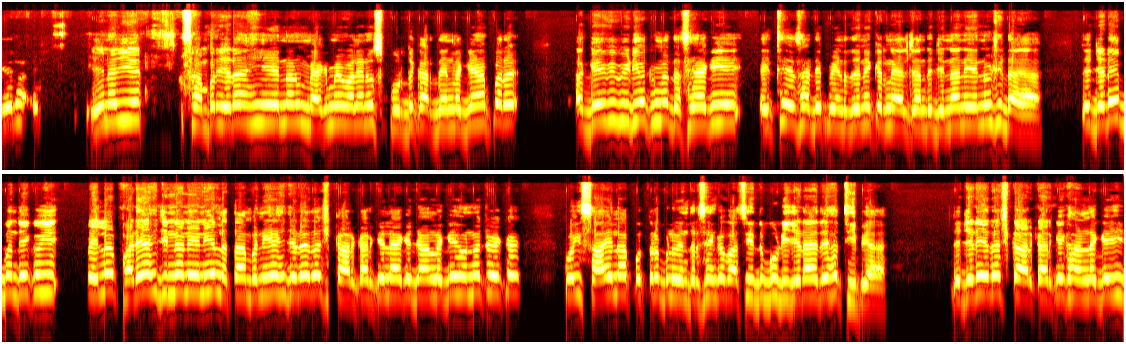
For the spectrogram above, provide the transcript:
ਇਹ ਨਾ ਇਹ ਨਾ ਜੀ ਇਹ ਸਾਂਬਰ ਜਿਹੜਾ ਅਸੀਂ ਇਹਨਾਂ ਨੂੰ ਮਹਿਕਮੇ ਵਾਲਿਆਂ ਨੂੰ ਸਪੁਰਦ ਕਰ ਦੇਣ ਲੱਗੇ ਆ ਪਰ ਅੱਗੇ ਵੀ ਵੀਡੀਓ 'ਚ ਮੈਂ ਦੱਸਿਆ ਕਿ ਇੱਥੇ ਸਾਡੇ ਪਿੰਡ ਦੇ ਨੇ ਕਰਨੈਲ ਚੰਦ, ਜਿਨ੍ਹਾਂ ਨੇ ਇਹਨੂੰ ਛਡਾਇਆ। ਤੇ ਜਿਹੜੇ ਬੰਦੇ ਕੋਈ ਪਹਿਲਾਂ ਫੜਿਆ ਸੀ, ਜਿਨ੍ਹਾਂ ਨੇ ਇਹਦੀਆਂ ਲੱਤਾਂ ਬੰਨੀਆਂ ਸੀ, ਜਿਹੜਾ ਇਹਦਾ ਸ਼ਿਕਾਰ ਕਰਕੇ ਲੈ ਕੇ ਜਾਣ ਲੱਗੇ ਉਹਨਾਂ 'ਚੋਂ ਇੱਕ ਕੋਈ ਸਾਹਿਲ ਆ, ਪੁੱਤਰ ਬਲਵਿੰਦਰ ਸਿੰਘ ਵਾਸੀ ਦਬੂੜੀ, ਜਿਹੜਾ ਇਹਦੇ ਹੱਥੀ ਪਿਆ। ਤੇ ਜਿਹੜੇ ਇਹਦਾ ਸ਼ਿਕਾਰ ਕਰਕੇ ਖਾਣ ਲੱਗੇ ਸੀ,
